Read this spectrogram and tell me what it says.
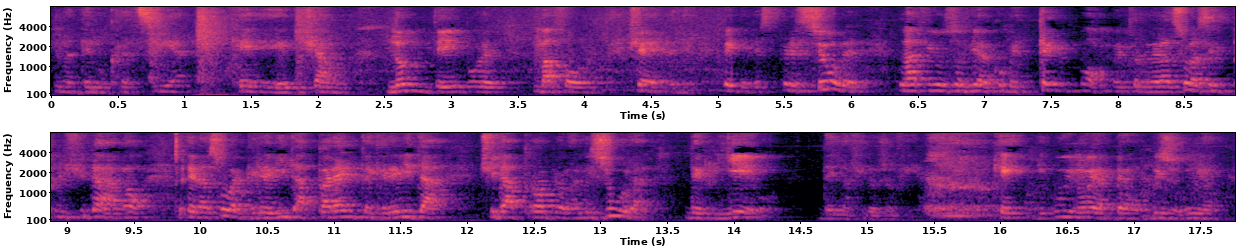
in una democrazia che è diciamo non debole ma forte. Cioè, vede l'espressione la filosofia come termometro nella sua semplicità, no? nella sua grevità, apparente grevità, ci dà proprio la misura del rilievo della filosofia, che, di cui noi abbiamo bisogno,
